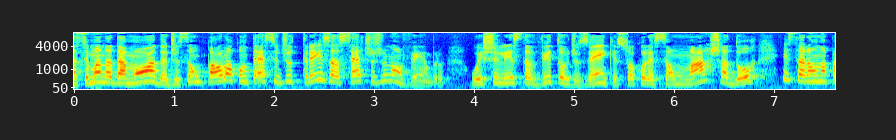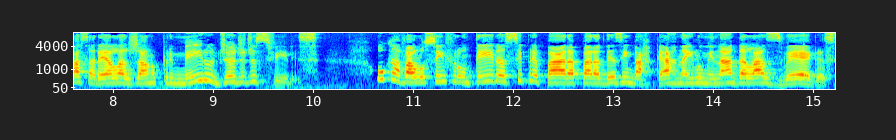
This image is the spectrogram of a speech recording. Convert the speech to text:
A Semana da Moda de São Paulo acontece de 3 a 7 de novembro. O estilista Vitor Duzenck e sua coleção Marchador estarão na passarela já no primeiro dia de desfiles. O Cavalo Sem Fronteiras se prepara para desembarcar na iluminada Las Vegas,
